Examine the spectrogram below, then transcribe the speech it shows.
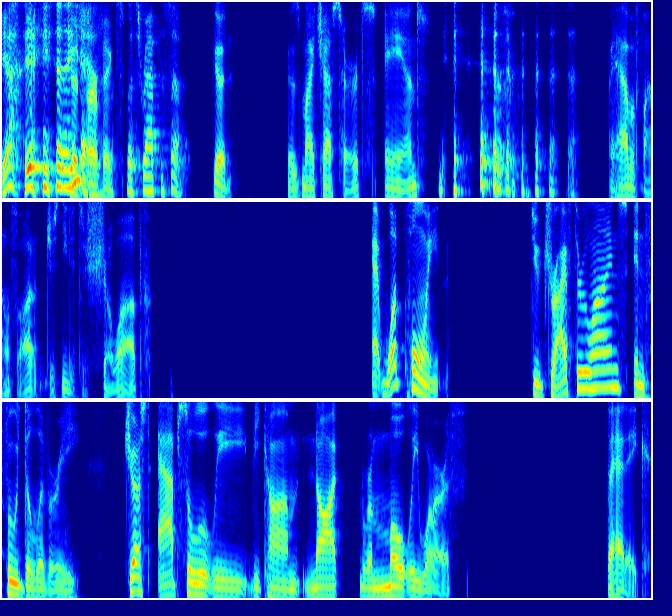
Yeah. Yeah. Good, yeah. perfect. Let's wrap this up. Good, because my chest hurts, and I have a final thought. Just needed to show up. At what point do drive-through lines in food delivery just absolutely become not remotely worth the headache?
